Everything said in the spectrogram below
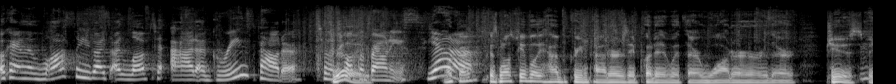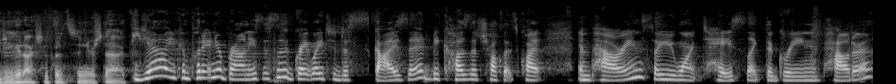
Okay, and then lastly, you guys, I love to add a greens powder to the Really? chocolate brownies. Yeah. Okay. Because most people have green powders, they put it with their water or their juice, but Mm-hmm. you could actually put this in your snacks. Yeah, you can put it in your brownies. This is a great way to disguise it because the chocolate's quite empowering, so you won't taste like the green powder.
